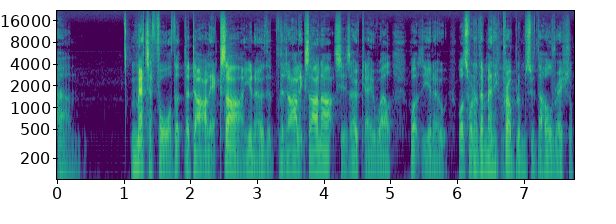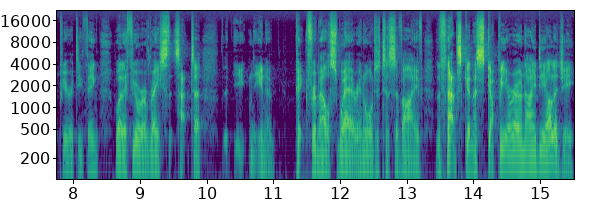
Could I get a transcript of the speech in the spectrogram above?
um, metaphor that the Daleks are. You know, that the Daleks are Nazis. Okay, well, what you know, what's one of the many problems with the whole racial purity thing? Well, if you're a race that's had to, you know. Pick from elsewhere in order to survive. That's going to scupper your own ideology,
